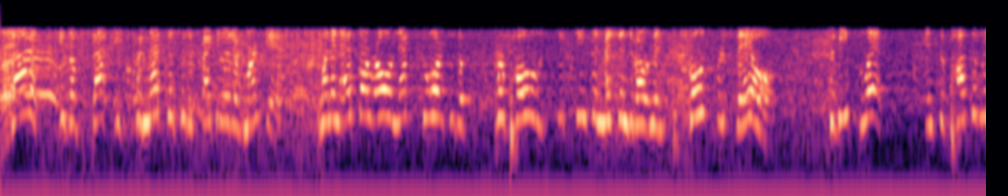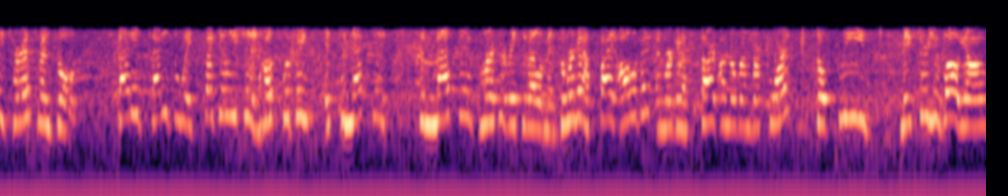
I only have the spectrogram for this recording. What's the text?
That is a that is connected to the speculative market. When an SRO next door to the proposed 16th and Mission development goes for sale to be flipped into possibly tourist rentals, that is that is the way speculation and house flipping is connected to massive market rate development. So we're gonna fight all of it, and we're gonna start on November 4th. So please make sure you vote, y'all.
